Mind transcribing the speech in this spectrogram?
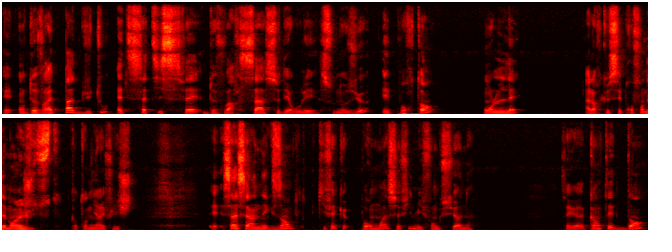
et on devrait pas du tout être satisfait de voir ça se dérouler sous nos yeux, et pourtant, on l'est, alors que c'est profondément injuste quand on y réfléchit. Et ça, c'est un exemple qui fait que pour moi, ce film, il fonctionne. C'est que quand t'es dedans,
